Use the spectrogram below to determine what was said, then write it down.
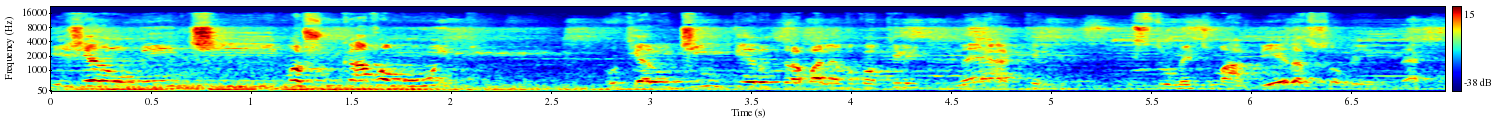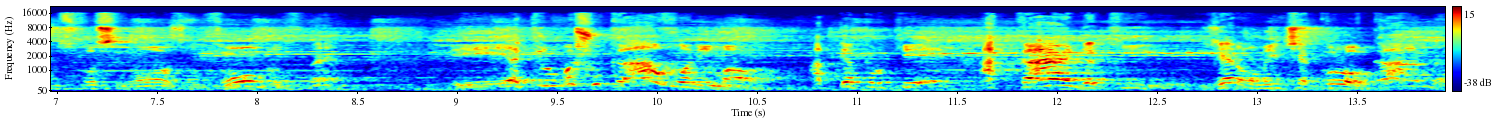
E geralmente machucava muito, porque era o dia inteiro trabalhando com aquele, né? aquele instrumento de madeira sobre, né? como se fosse nós, os ombros, né? E aquilo machucava o animal, até porque a carga que geralmente é colocada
